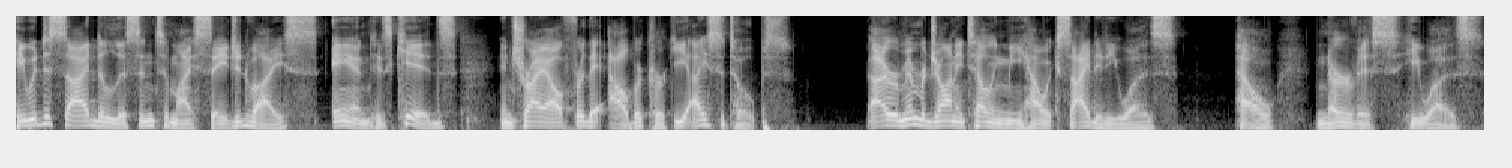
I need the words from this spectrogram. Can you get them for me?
he would decide to listen to my sage advice and his kids and try out for the Albuquerque Isotopes. I remember Johnny telling me how excited he was, how nervous he was.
